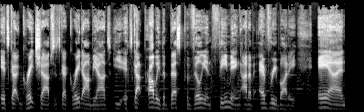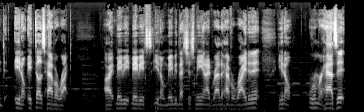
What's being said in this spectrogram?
It's got great shops. It's got great ambiance. It's got probably the best pavilion theming out of everybody, and you know it does have a ride. All right, maybe maybe it's you know maybe that's just me, and I'd rather have a ride in it. You know, rumor has it.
